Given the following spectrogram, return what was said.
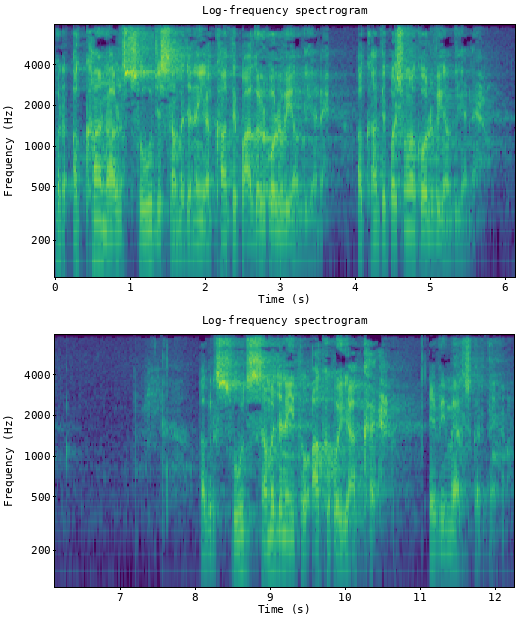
ਪਰ ਅੱਖਾਂ ਨਾਲ ਸੂਝ ਸਮਝ ਨਹੀਂ। ਅੱਖਾਂ ਤੇ ਪਾਗਲ ਕੋਲ ਵੀ ਆਉਂਦੀਆਂ ਨੇ। ਅੱਖਾਂ ਤੇ ਪਸ਼ੂਆਂ ਕੋਲ ਵੀ ਆਉਂਦੀਆਂ ਨੇ। ਅਗਰ ਸੂਝ ਸਮਝ ਨਹੀਂ ਤਾਂ ਅੱਖ ਕੋਈ ਅੱਖ ਹੈ। ਇਹ ਵੀ ਮੈਂ ਅਰਜ਼ ਕਰਦੇ ਹਾਂ।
